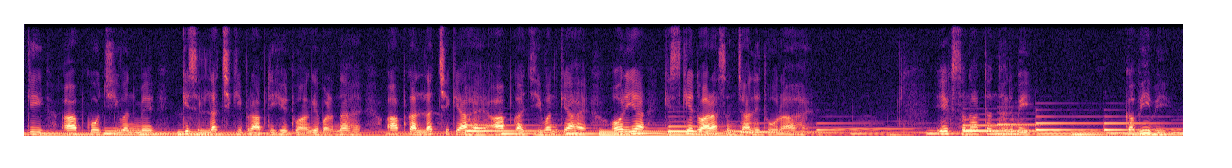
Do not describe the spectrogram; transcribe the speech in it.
कि आपको जीवन में किस लक्ष्य की प्राप्ति हेतु आगे बढ़ना है, आपका लक्ष्य क्या है, आपका जीवन क्या है, और यह किसके द्वारा संचालित हो रहा है। एक सनातन धर्मी कभी भी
